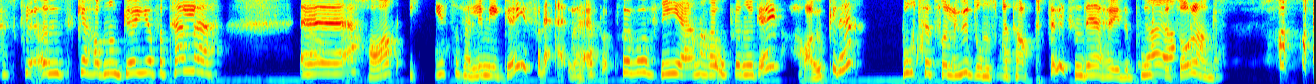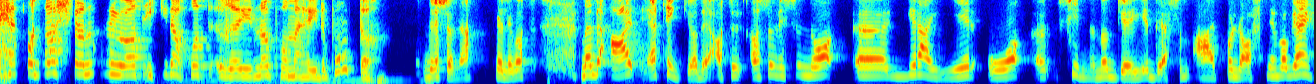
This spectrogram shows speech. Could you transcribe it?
jeg skulle ønske jeg hadde noe gøy å fortelle. Eh, jeg har ikke så veldig mye gøy, for det jeg prøver å vri hjernen. Har jeg opplevd noe gøy? Har jo ikke det. Bortsett fra ludoen som jeg tapte, liksom. Det er høydepunktet Ja, ja. så langt. Og da skjønner du jo at ikke det akkurat røyner på med høydepunkter. Det skjønner jeg veldig godt. Men det er, jeg tenker jo det at du, altså hvis du nå uh, greier å eh, finne noe gøy i det som er på lavt nivå gøy,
